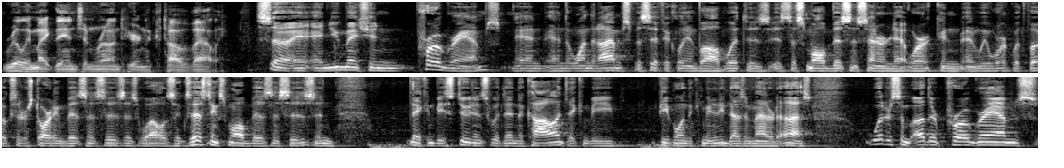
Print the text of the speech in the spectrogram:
really make the engine run here in the Catawba Valley. So, and, you mentioned programs, and, and the one that I'm specifically involved with is, is the Small Business Center Network, and, and we work with folks that are starting businesses as well as existing small businesses, and they can be students within the college, they can be people in the community, doesn't matter to us. What are some other programs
